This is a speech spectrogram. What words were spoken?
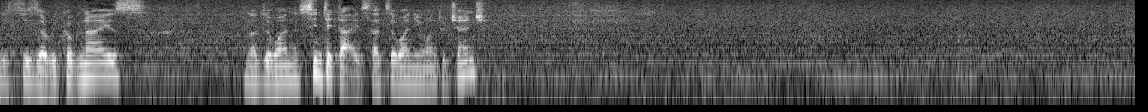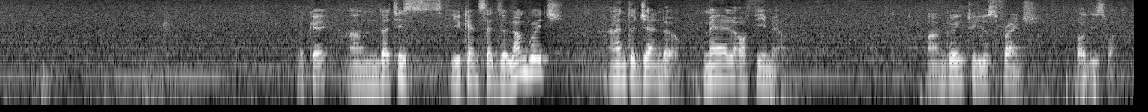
This is a recognize, not the one synthesize. That's the one you want to change. Okay, and that is you can set the language and the gender, male or female. I'm going to use French for this one.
